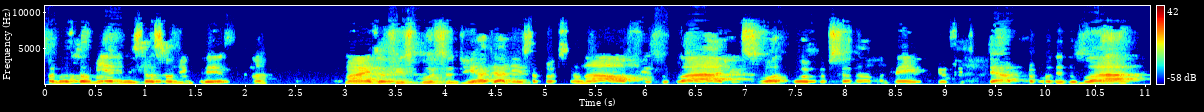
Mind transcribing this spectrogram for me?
formação minha administração de empresa, né? Mas eu fiz curso de radialista profissional, fiz dublagem, sou ator profissional também, porque eu fiz teatro para poder dublar.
